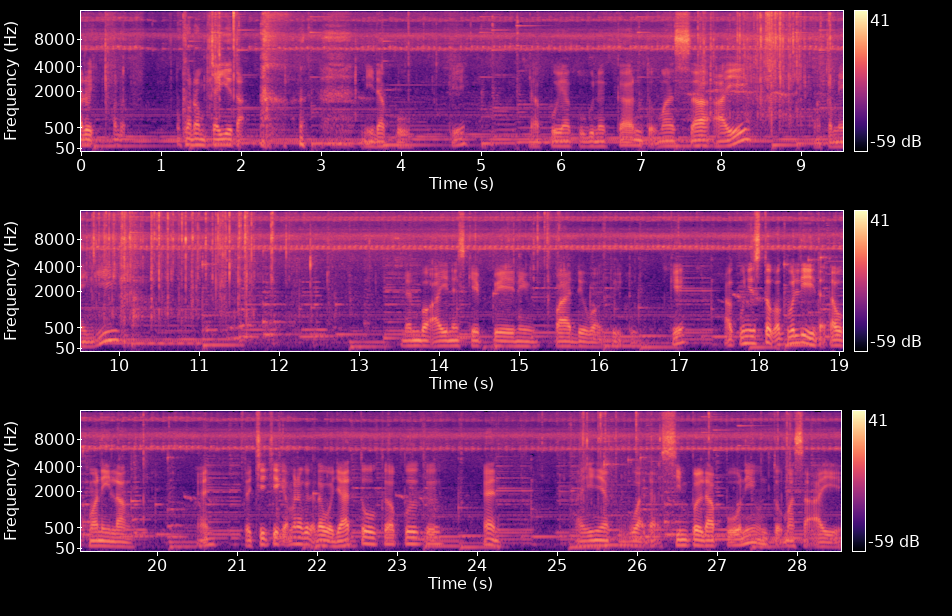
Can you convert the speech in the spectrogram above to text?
Aduh, aduh. Korang percaya tak? ni dapur. Okey dapur yang aku gunakan untuk masak air makan Maggi dan bawa air Nescafe ni pada waktu itu. Ok aku punya stop aku beli tak tahu ke mana hilang. Kan? Tercicir kat mana aku tak tahu. Jatuh ke apa ke? Kan? Akhirnya aku buat dah simple dapur ni untuk masak air.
